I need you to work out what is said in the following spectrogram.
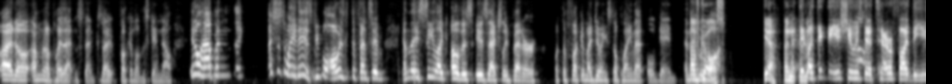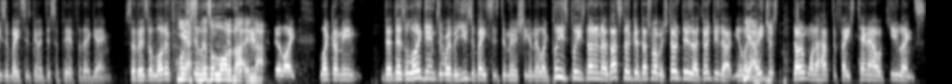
"I don't. I'm gonna play that instead because I fucking love this game now." It'll happen. Like that's just the way it is. People always get defensive, and they see like, "Oh, this is actually better." What the fuck am I doing? Still playing that old game? And of move on. course. Yeah, and I think, I think the issue is they're terrified the user base is going to disappear for their game. So there's a lot of Yes, there's a lot of that in that. They're like, like I mean, there, there's a lot of games where the user base is diminishing, and they're like, please, please, no, no, no, that's no good, that's rubbish, don't do that, don't do that. And you're like, Yeah. they just don't want to have to face 10 hour queue lengths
